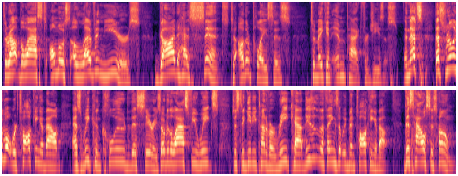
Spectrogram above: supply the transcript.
throughout the last almost 11 years God has sent to other places to make an impact for Jesus. And that's, that's really what we're talking about as we conclude this series. Over the last few weeks, just to give you kind of a recap, these are the things that we've been talking about. This house is home.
